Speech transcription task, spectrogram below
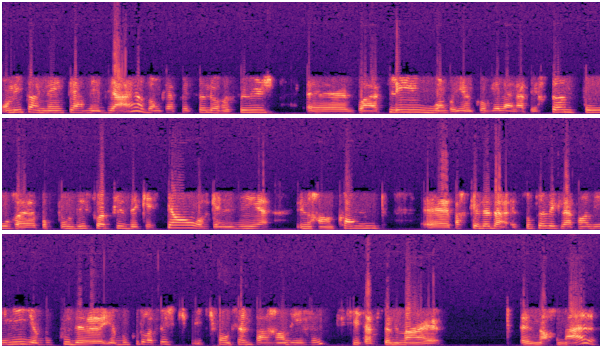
on est un intermédiaire. Donc, après ça, le refuge euh, va appeler ou envoyer un courriel à la personne pour, euh, pour poser soit plus de questions, organiser une rencontre. Euh, parce que là, ben, surtout avec la pandémie, il y a beaucoup de, il y a beaucoup de refuges qui, qui fonctionnent par rendez-vous, ce qui est absolument euh, normale.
